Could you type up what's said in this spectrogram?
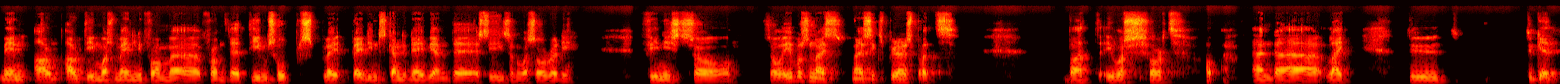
main our, our team was mainly from uh, from the teams who play, played in Scandinavia and the season was already finished. So so it was a nice nice experience but but it was short. And uh, like to to get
